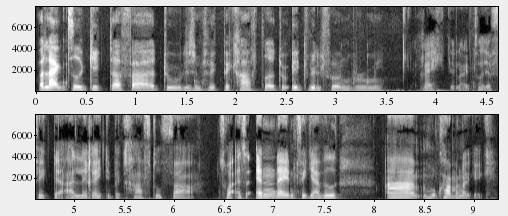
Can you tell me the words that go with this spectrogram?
Hvor lang tid gik der, før du ligesom fik bekræftet, at du ikke ville få en roomie? Rigtig lang tid. Jeg fik det aldrig rigtig bekræftet før. Jeg altså anden dagen fik jeg at vide, ah, hun kommer nok ikke.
